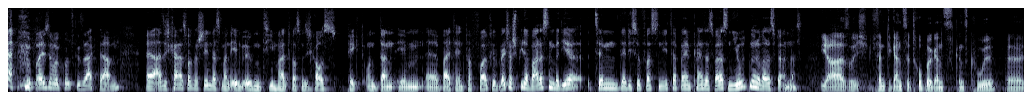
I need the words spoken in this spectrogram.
wollte ich noch mal kurz gesagt haben. Äh, also ich kann das voll verstehen, dass man eben irgendein Team hat, was man sich rauspickt und dann eben äh, weiterhin verfolgt. Welcher Spieler war das denn bei dir, Tim, der dich so fasziniert hat bei den Panthers? War das Newton oder war das wer anders? Ja, also ich fand die ganze Truppe ganz, ganz cool, äh,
